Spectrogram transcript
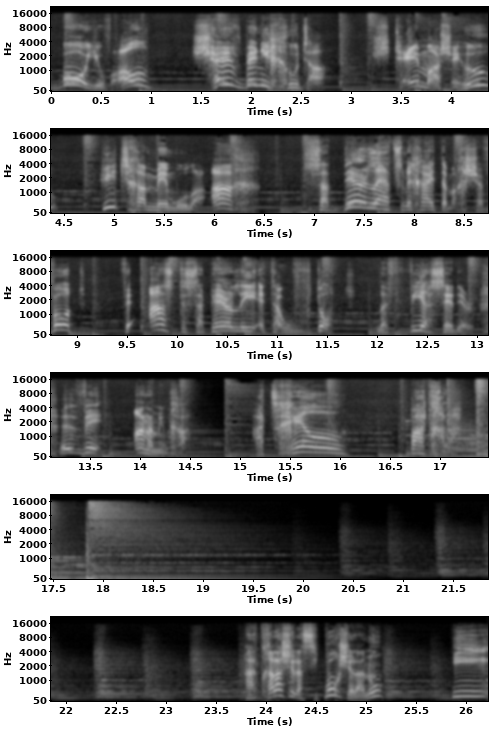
בוא יובל, שב בניחותא, שתה משהו, התחמם מול האח, סדר לעצמך את המחשבות, ואז תספר לי את העובדות לפי הסדר, ואנא ממך, התחל בהתחלה. ההתחלה של הסיפור שלנו היא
